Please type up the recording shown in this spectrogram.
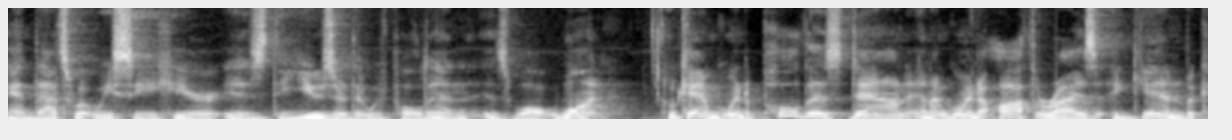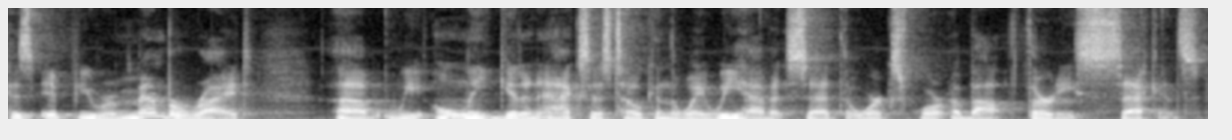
And that's what we see here is the user that we've pulled in is Walt1. Okay, I'm going to pull this down and I'm going to authorize again because if you remember right, uh, we only get an access token the way we have it set that works for about 30 seconds.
